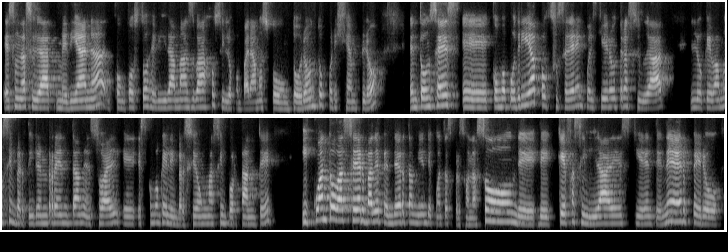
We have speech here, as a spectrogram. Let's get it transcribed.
Es una ciudad mediana con costos de vida más bajos si lo comparamos con Toronto, por ejemplo. Entonces, eh, como podría suceder en cualquier otra ciudad, lo que vamos a invertir en renta mensual eh, es como que la inversión más importante. ¿Y cuánto va a ser? Va a depender también de cuántas personas son, de, de qué facilidades quieren tener, pero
